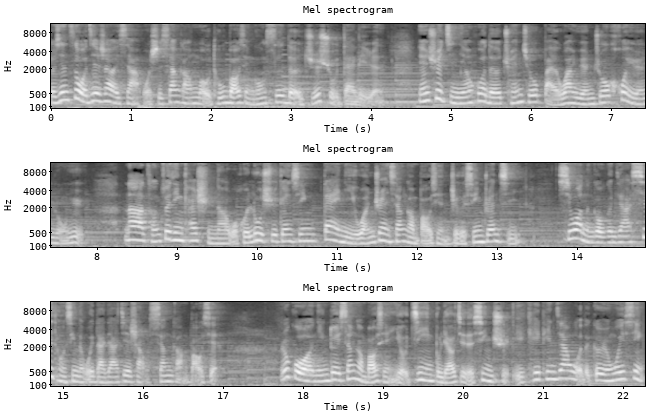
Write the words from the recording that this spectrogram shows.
首先自我介绍一下，我是香港某图保险公司的直属代理人，连续几年获得全球百万圆桌会员荣誉。那从最近开始呢，我会陆续更新《带你玩转香港保险》这个新专辑，希望能够更加系统性的为大家介绍香港保险。如果您对香港保险有进一步了解的兴趣，也可以添加我的个人微信。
